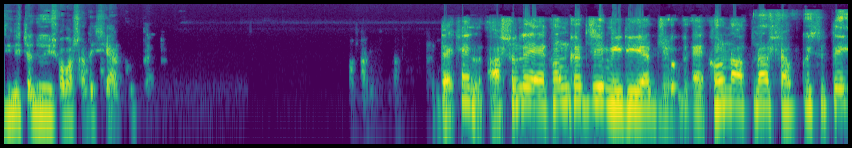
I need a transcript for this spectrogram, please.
জিনিসটা যদি সবার সাথে শেয়ার করতেন। দেখেন, আসলে এখনকার যে মিডিয়ার যুগ, এখন আপনার সবকিছুতেই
